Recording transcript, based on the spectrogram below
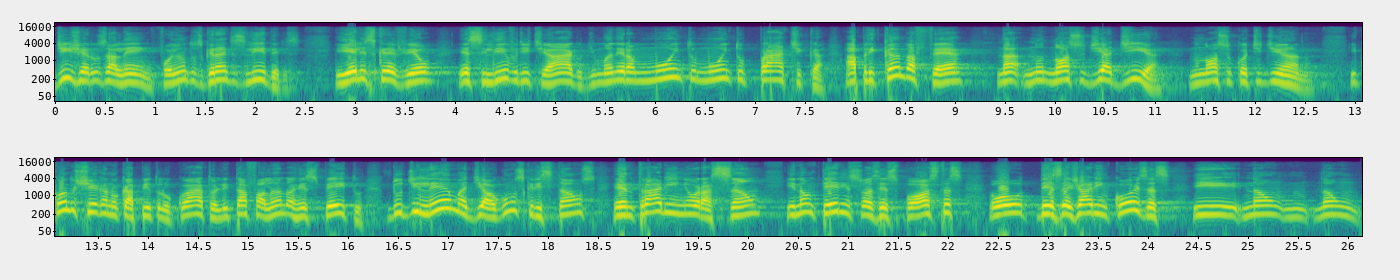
de Jerusalém, foi um dos grandes líderes. E ele escreveu esse livro de Tiago de maneira muito, muito prática, aplicando a fé na, no nosso dia a dia, no nosso cotidiano. E quando chega no capítulo 4, ele está falando a respeito do dilema de alguns cristãos entrarem em oração e não terem suas respostas, ou desejarem coisas e não, não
